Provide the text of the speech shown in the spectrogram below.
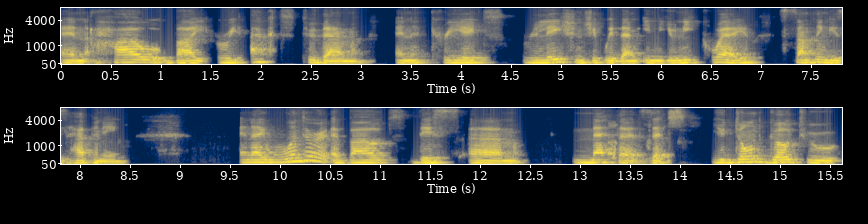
and how by react to them and create relationship with them in unique way something is happening and i wonder about this um, methods that you don't go to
